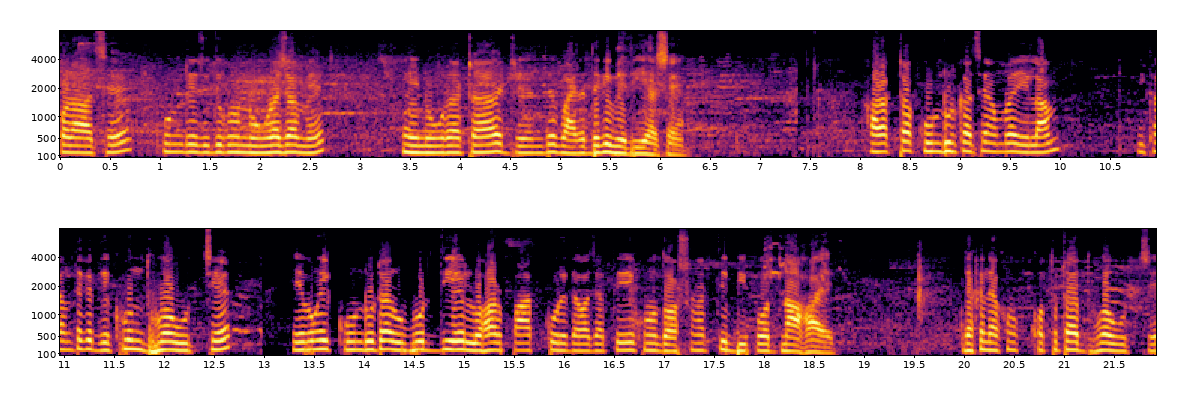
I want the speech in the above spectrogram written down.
করা আছে। কুণ্ডে যদি কোনো নোংরা জমে, এই নোংরাটা ড্রেন দিয়ে বাইরে থেকে বেরিয়ে আসে। আর একটা কুণ্ডুর কাছে আমরা এলাম। এখান থেকে দেখুন ধোঁয়া উঠছে এবং এই কুণ্ডুটার উপর দিয়ে লোহার পাত করে দেওয়া যাতে কোনো দর্শনার্থী বিপদ না হয়। দেখেন এখন কতটা ধোঁয়া উঠছে।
